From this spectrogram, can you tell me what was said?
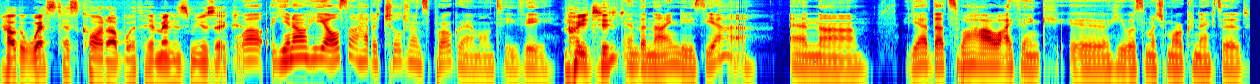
how the West has caught up with him and his music. Well, you know, he also had a children's program on TV. Oh, he did in the '90s, yeah, and uh, yeah, that's how I think uh, he was much more connected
